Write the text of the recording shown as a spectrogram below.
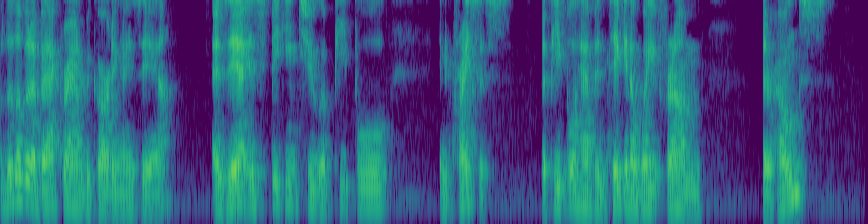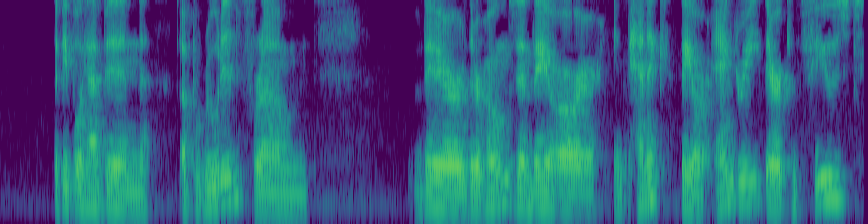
a little bit of background regarding Isaiah. Isaiah is speaking to a people in crisis. The people have been taken away from their homes. The people have been uprooted from their their homes and they are in panic, they are angry, they are confused,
